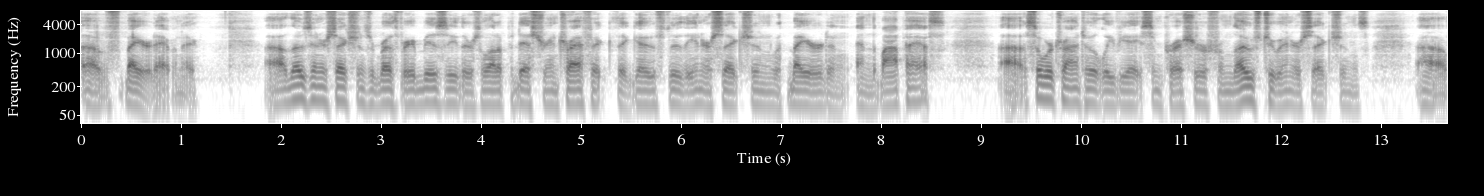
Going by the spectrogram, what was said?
of Bayard Avenue. Uh, those intersections are both very busy. There's a lot of pedestrian traffic that goes through the intersection with Bayard and, and the bypass. Uh, so we're trying to alleviate some pressure from those two intersections uh,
